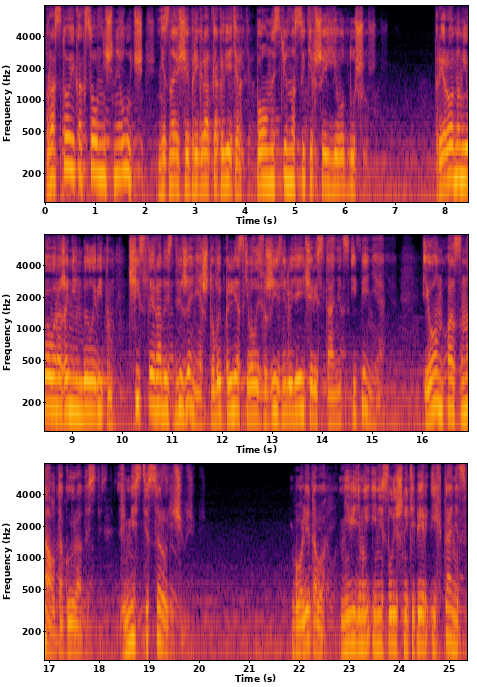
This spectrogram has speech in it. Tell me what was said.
простой, как солнечный луч, не знающий преград, как ветер, полностью насытивший его душу. Природным его выражением был ритм, чистая радость движения, что выплескивалось в жизни людей через танец и пение. И он познал такую радость вместе с сородичами. Более того, невидимый и неслышный теперь их танец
